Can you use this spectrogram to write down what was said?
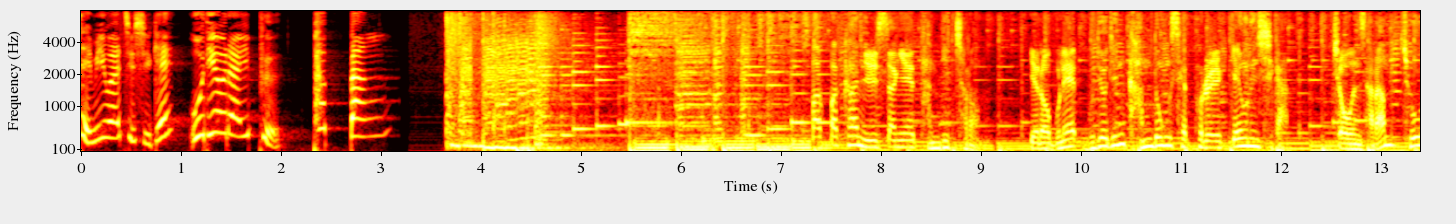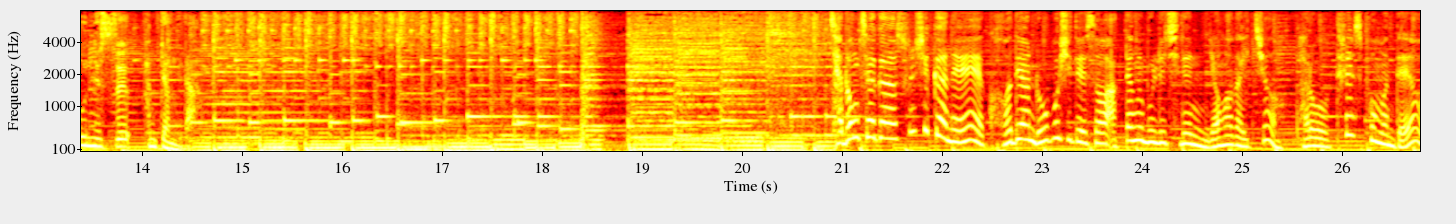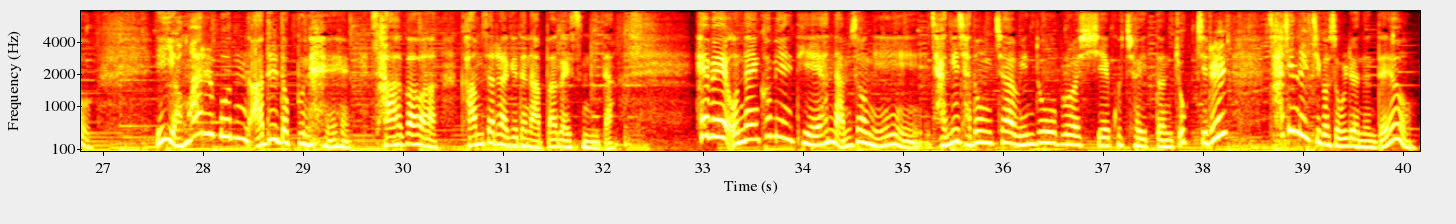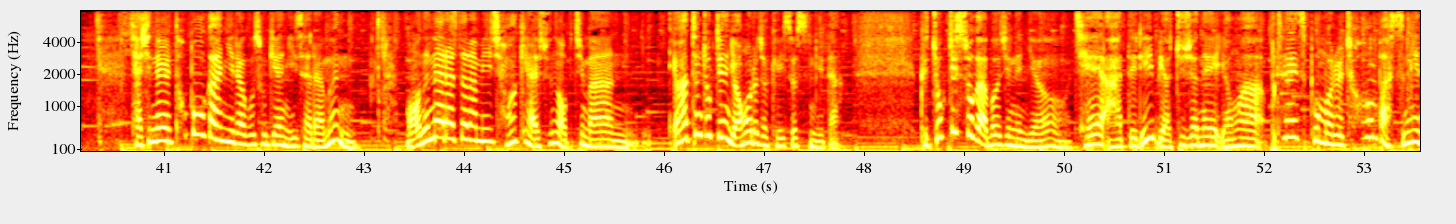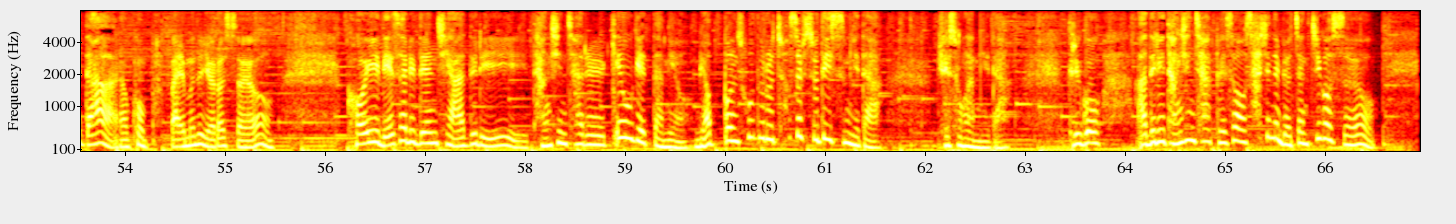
재미와 지식의 오디오 life 팟빵 빡빡한 일상의 단비처럼 여러분의 무뎌진 감동 세포를 깨우는 시간 좋은 사람 좋은 뉴스 함께합니다. 자동차가 순식간에 거대한 로봇이 돼서 악당을 물리치는 영화가 있죠. 바로 트랜스포머인데요. 이 영화를 본 아들 덕분에 사과와 감사를 하게 된 아빠가 있습니다. 해외 온라인 커뮤니티에 한 남성이 자기 자동차 윈도우 브러쉬에 꽂혀있던 쪽지를 사진을 찍어서 올렸는데요. 자신을 토보간이라고 소개한 이 사람은 어느 나라 사람인지 정확히 알 수는 없지만 여하튼 쪽지는 영어로 적혀 있었습니다. 그 쪽지 속 아버지는요, 제 아들이 몇 주 전에 영화 트랜스포머를 처음 봤습니다. 라고 말문을 열었어요. 거의 4살이 된 제 아들이 당신 차를 깨우겠다며 몇 번 손으로 쳤을 수도 있습니다. 죄송합니다. 그리고 아들이 당신 차 앞에서 사진을 몇 장 찍었어요.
